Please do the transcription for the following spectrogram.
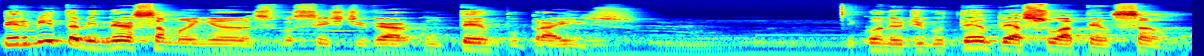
Permita-me nessa manhã, se você estiver com tempo para isso, e quando eu digo tempo é a sua atenção,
